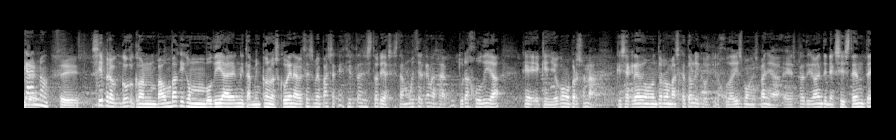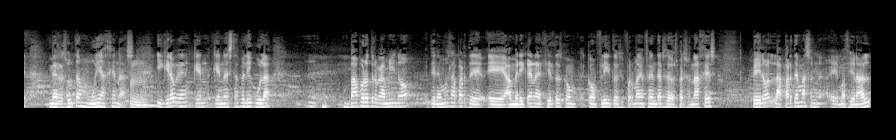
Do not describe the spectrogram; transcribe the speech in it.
cercano? Sí. Sí, pero co- con Baumbach y con Woody Allen y también con los Cohen a veces me pasa que hay ciertas historias que están muy cercanas a la cultura judía que, que yo como persona que se ha creado en un entorno más católico y que el judaísmo en España es prácticamente inexistente, me resultan muy ajenas. Y creo que, que en- que en esta película mm, va por otro camino. Tenemos la parte eh, americana de ciertos con- conflictos y forma de enfrentarse a los personajes, pero la parte más emocional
